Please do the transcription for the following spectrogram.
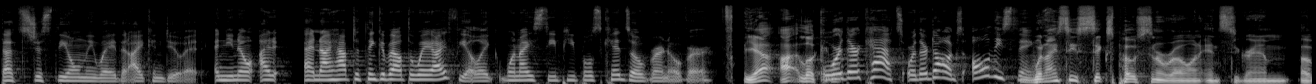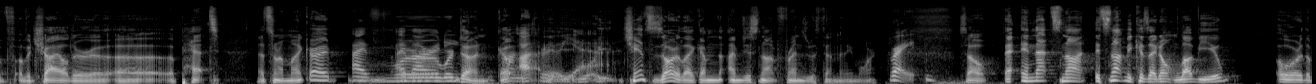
that's just the only way that I can do it. And you know, I, and I have to think about the way I feel like when I see people's kids over and over Yeah, I, look. or their cats or their dogs, all these things. When I see six posts in a row on Instagram of, of a child or a, a, a pet, that's when I'm like, all right, I've- I've we're, already we're done. gone I- through, yeah. Chances are, like, I'm I'm just not friends with them anymore. right. So, and that's not. It's not because I don't love you or the,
